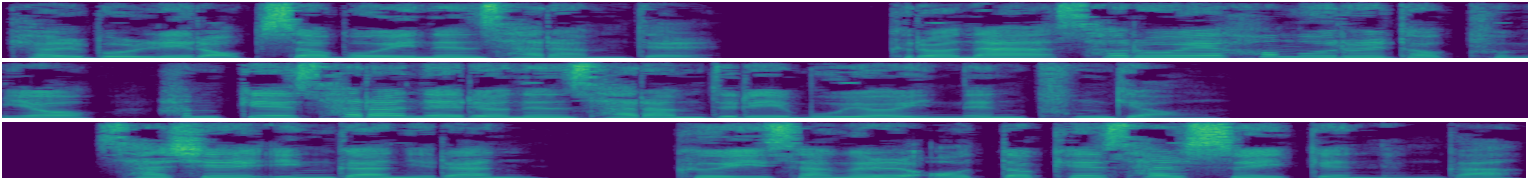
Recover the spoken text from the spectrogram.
별 볼 일 없어 보이는 사람들, 그러나 서로의 허물을 덮으며 함께 살아내려는 사람들이 모여 있는 풍경. 사실 인간이란 그 이상을 어떻게 살 수 있겠는가?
